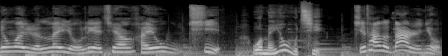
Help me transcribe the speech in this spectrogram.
因为人类有猎枪，还有武器。我没有武器。其他的大人有。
